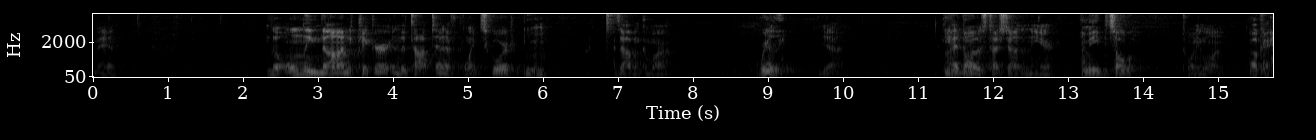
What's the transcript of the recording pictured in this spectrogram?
Man. The only non-kicker in the top ten of points scored Mm-hmm. Is Alvin Kamara. Really? Yeah. He I had the thought- most touchdowns in the year, How many total? twenty-one. Okay,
